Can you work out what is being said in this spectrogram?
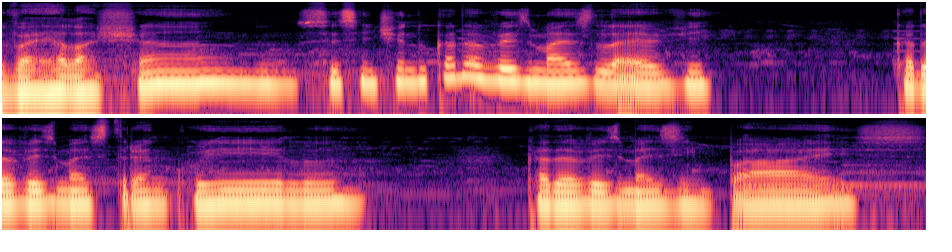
vai relaxando, se sentindo cada vez mais leve, cada vez mais tranquilo, cada vez mais em paz.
